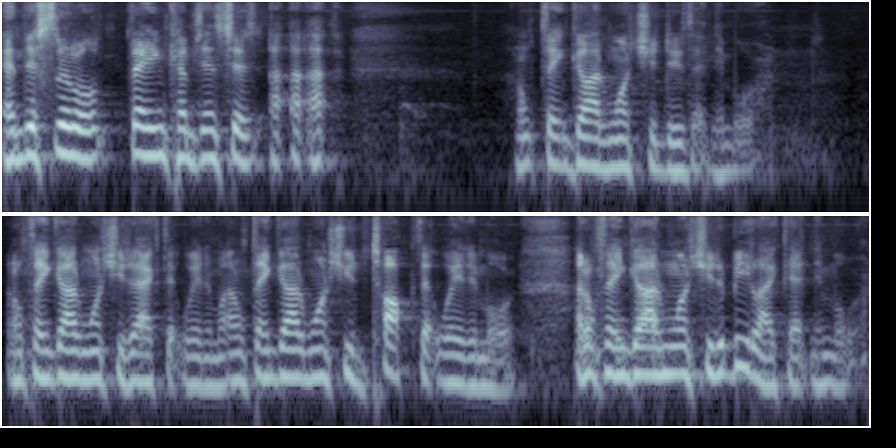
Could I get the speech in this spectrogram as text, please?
And this little thing comes in and says, uh, uh, I don't think God wants you to do that anymore. I don't think God wants you to act that way anymore. I don't think God wants you to talk that way anymore. I don't think God wants you to be like that anymore.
